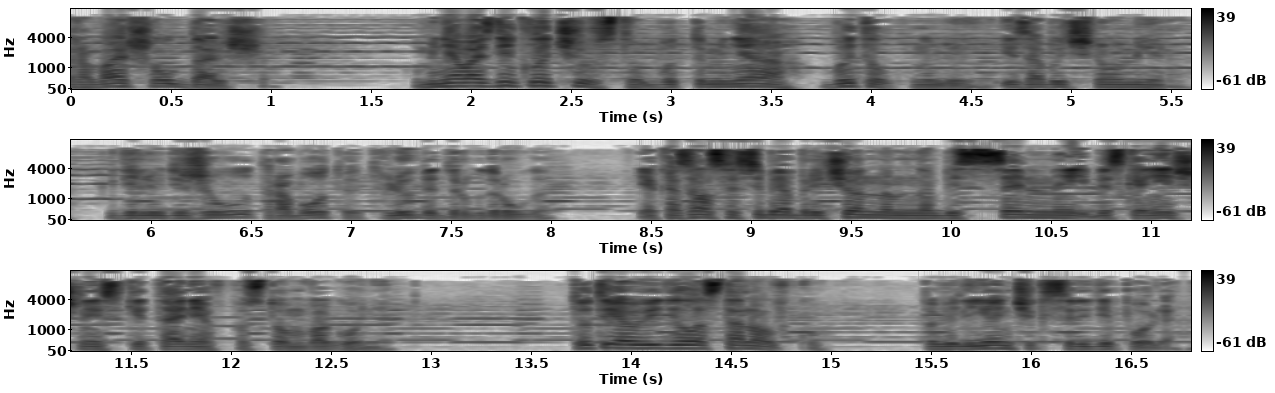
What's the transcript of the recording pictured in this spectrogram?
Трамвай шел дальше. У меня возникло чувство, будто меня вытолкнули из обычного мира, где люди живут, работают, любят друг друга. Я казался себе обреченным на бесцельные и бесконечные скитания в пустом вагоне. Тут я увидел остановку, павильончик среди поля.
